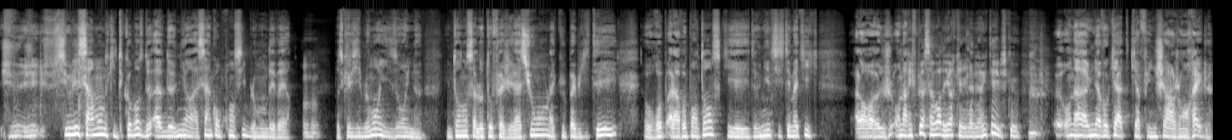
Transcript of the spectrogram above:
Si vous voulez, c'est un monde qui commence à devenir assez incompréhensible, le monde des Verts. Mmh parce que visiblement, ils ont une, tendance à l'autoflagellation, la culpabilité, à la repentance qui est devenue systématique. Alors, euh, on n'arrive plus à savoir d'ailleurs quelle est la vérité, puisque euh, on a une avocate qui a fait une charge en règle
